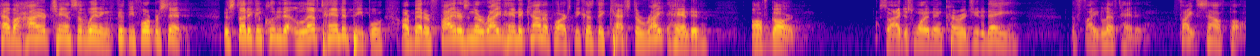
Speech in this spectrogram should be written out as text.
have a higher chance of winning, 54%. The study concluded that left handed people are better fighters than their right handed counterparts because they catch the right handed off guard. So I just wanted to encourage you today to fight left handed, fight southpaw.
